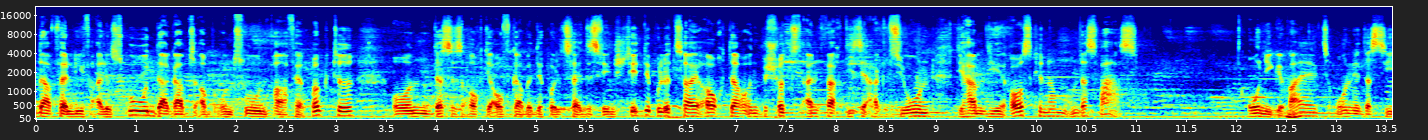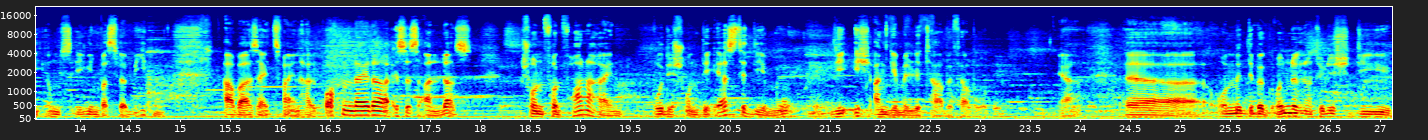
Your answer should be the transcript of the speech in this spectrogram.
da verlief alles gut. Da gab es ab und zu ein paar Verrückte und das ist auch die Aufgabe der Polizei. Deswegen steht die Polizei auch da und beschützt einfach diese Aktion. Die haben die rausgenommen und das war's ohne Gewalt, ohne dass sie uns irgendwas verbieten. Aber seit zweieinhalb Wochen leider ist es anders. Schon von vornherein wurde schon die erste Demo, die ich angemeldet habe, verboten. Ja? Äh, und mit der Begründung natürlich, die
